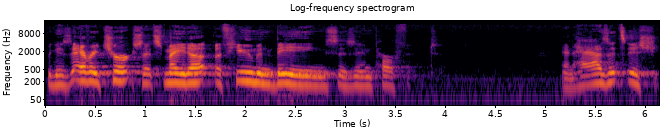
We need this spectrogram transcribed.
Because every church that's made up of human beings is imperfect and has its issues.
